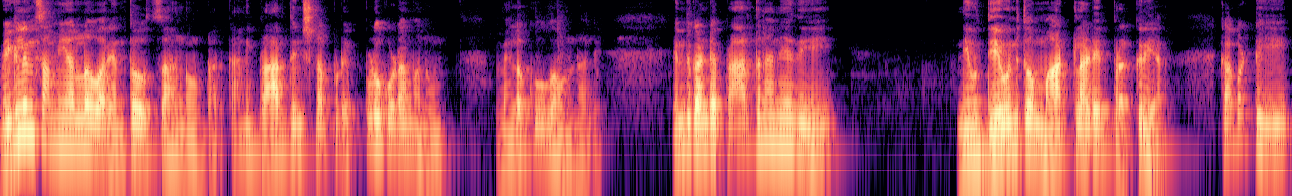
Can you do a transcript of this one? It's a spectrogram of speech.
మిగిలిన సమయాల్లో వారు ఎంతో ఉత్సాహంగా ఉంటారు. కానీ ప్రార్థించినప్పుడు ఎప్పుడూ కూడా మనం మెలకుగా ఉండాలి. ఎందుకంటే ప్రార్థన అనేది నీవు దేవునితో మాట్లాడే ప్రక్రియ. కాబట్టి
